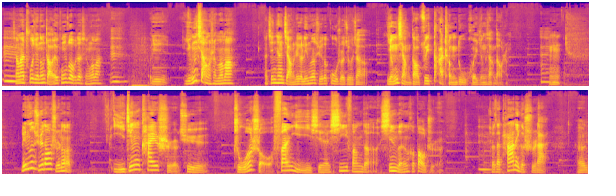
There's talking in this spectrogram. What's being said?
嗯将来出去能找一个工作不就行了吗？嗯影影响什么吗？那今天讲这个林则徐的故事，就叫影响到最大程度会影响到什么？嗯林则徐当时呢，已经开始去着手翻译一些西方的新闻和报纸。嗯就在他那个时代，嗯、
